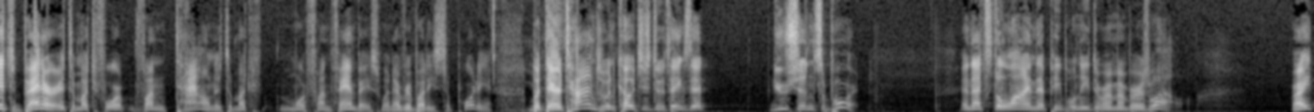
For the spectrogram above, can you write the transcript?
It's better. It's a much more fun town. It's a much more fun fan base when everybody's supporting it. But there are times when coaches do things that you shouldn't support. And that's the line that people need to remember as well. Right?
